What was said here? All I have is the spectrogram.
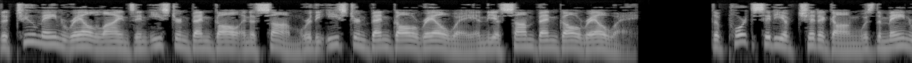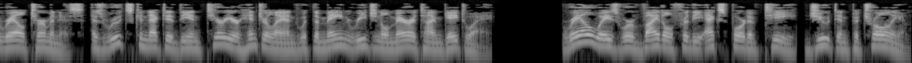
The two main rail lines in eastern Bengal and Assam were the Eastern Bengal Railway and the Assam Bengal Railway. The port city of Chittagong was the main rail terminus, as routes connected the interior hinterland with the main regional maritime gateway. Railways were vital for the export of tea, jute and petroleum.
